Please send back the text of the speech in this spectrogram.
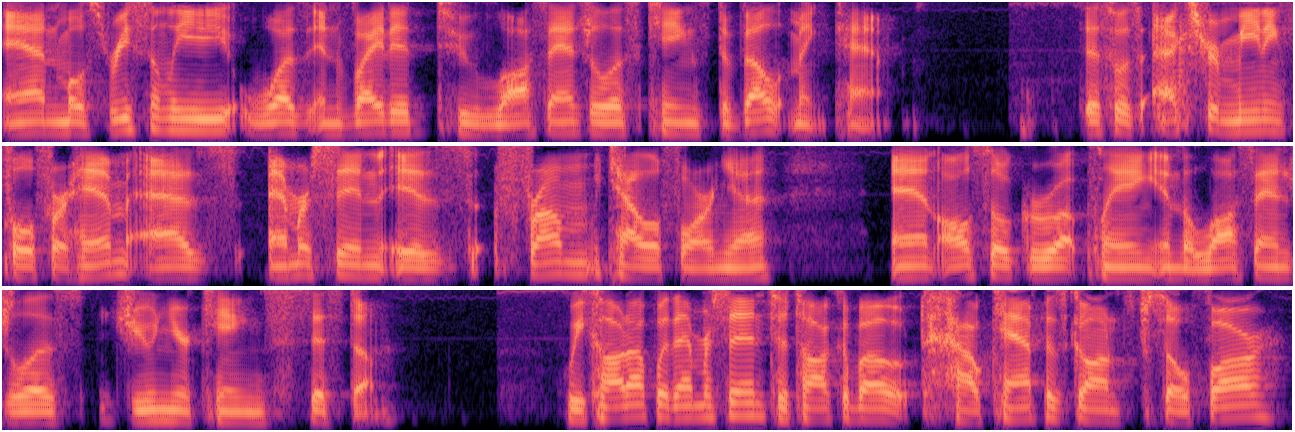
and most recently was invited to Los Angeles Kings development camp. This was extra meaningful for him as Emerson is from California and also grew up playing in the Los Angeles Junior Kings system. We caught up with Emerson to talk about how camp has gone so far,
